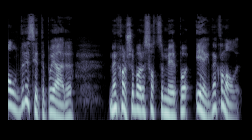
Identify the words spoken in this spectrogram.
aldri sitter på gjerdet, men kanskje bare satser mer på egne kanaler.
